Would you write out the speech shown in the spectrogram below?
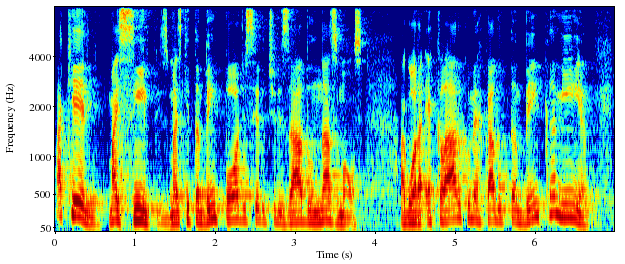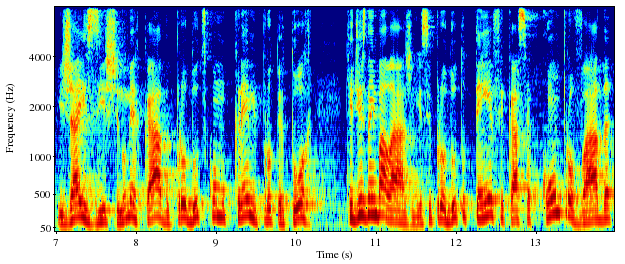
aquele mais simples, mas que também pode ser utilizado nas mãos. Agora, é claro que o mercado também caminha e já existe no mercado produtos como creme protetor que diz na embalagem, esse produto tem eficácia comprovada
